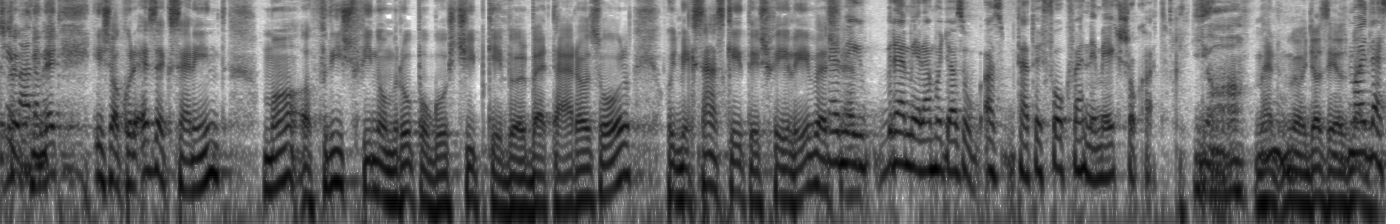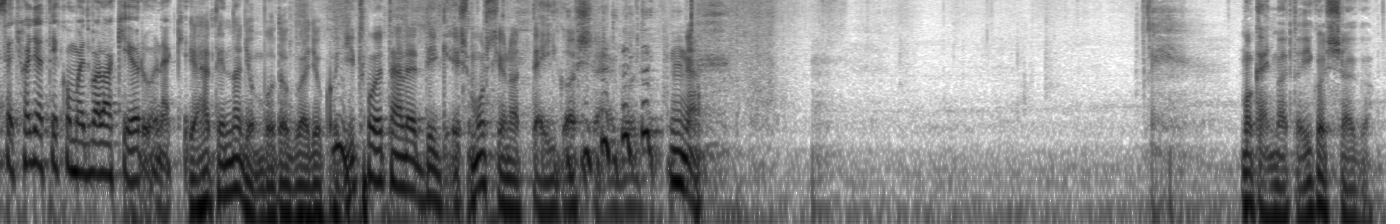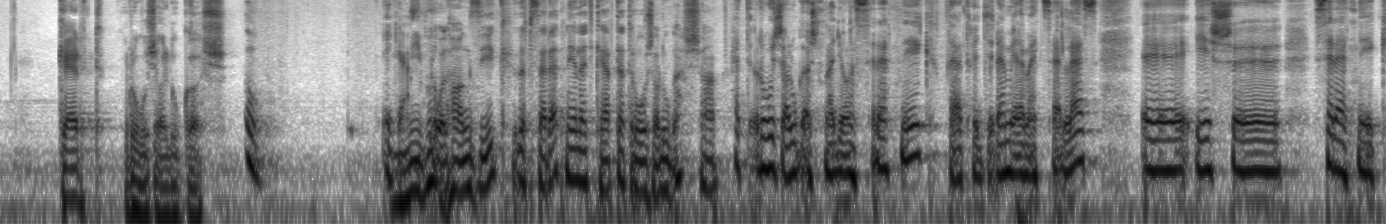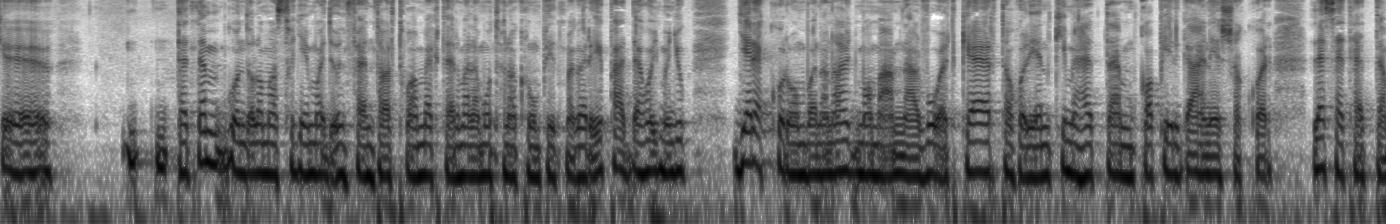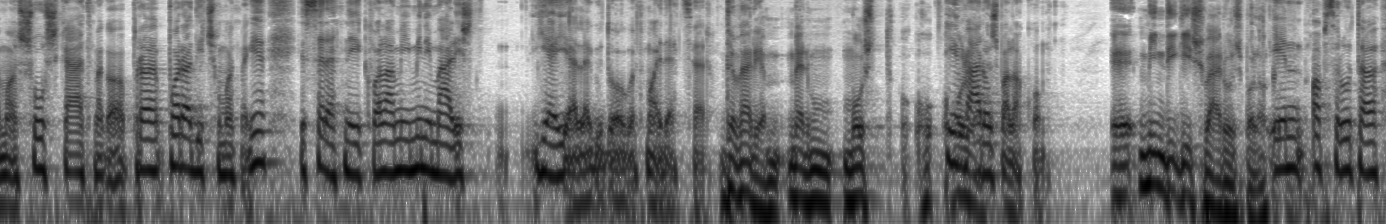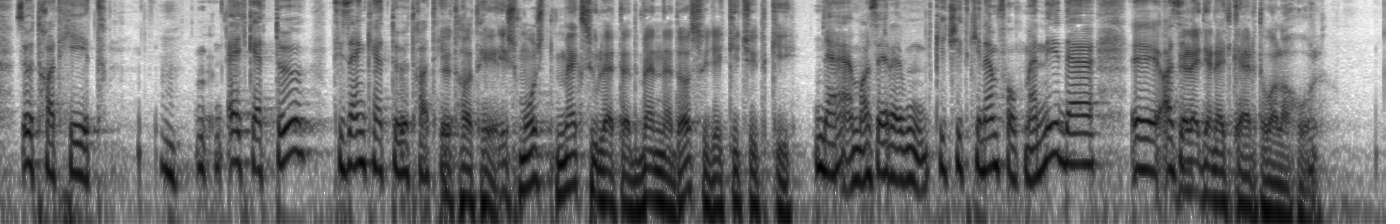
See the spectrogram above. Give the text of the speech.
tök mindegy. És akkor ezek szerint ma a friss, finom, ropogós csipkéből betárazol, hogy még 102 és fél éves. De még remélem, hogy az, az, tehát, hogy fog venni még sokat. Ja, mert hmm. hogy azért az Majd meg... lesz egy hagyatékom, majd valaki örül neki. Ja, hát én nagyon boldog vagyok, hogy itt voltál eddig, és most jön a te igazságod. Na. Makány Márta igazsága. Kert rózsalugas. Ó. Igen. Mi van? Jól hangzik, de szeretnél egy kertet rózsalugassal? Hát rózsalugast nagyon szeretnék, tehát hogy remélem egyszer lesz, és szeretnék tehát nem gondolom azt, hogy én majd önfenntartóan megtermelem otthon a krumplit meg a répát, de hogy mondjuk gyerekkoromban a nagymamámnál volt kert, ahol én kimehettem kapirgálni, és akkor leszedhettem a sóskát, meg a paradicsomot, meg ilyen, és szeretnék valami minimális ilyen jellegű dolgot majd egyszer. De várjál, mert most... Hol... Én városban lakom. E, mindig is városban lakom. Én abszolút az 5-6-7 egy-kettő, tizenkettő, öt, hat, hét. Öt, hat, hét. És most megszületett benned az, hogy egy kicsit ki. Nem, azért kicsit ki nem fog menni, de azért... De legyen egy kert valahol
